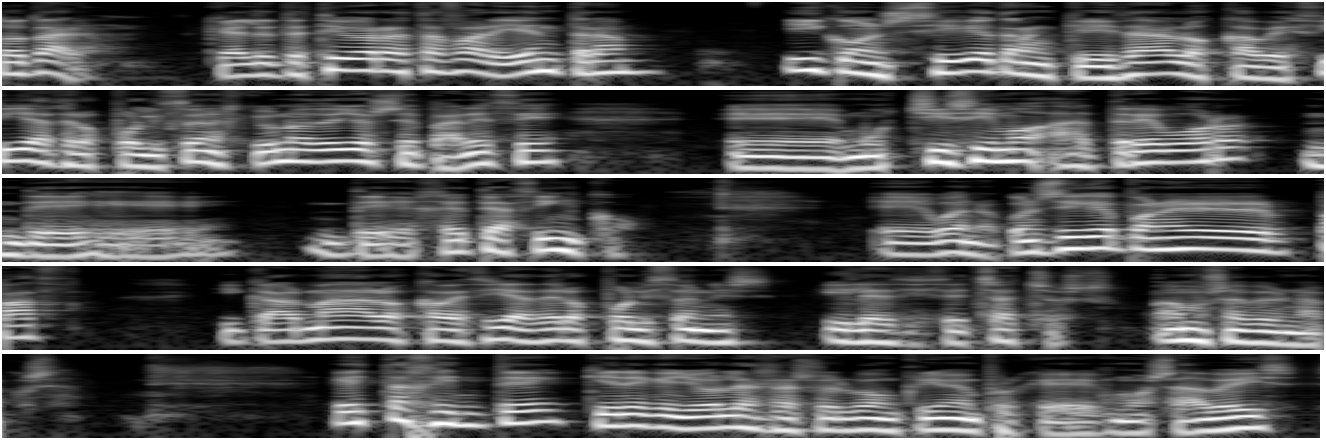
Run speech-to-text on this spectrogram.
Total. Que el detective Rastafari entra y consigue tranquilizar a los cabecillas de los polizones, que uno de ellos se parece eh, muchísimo a Trevor de, de GTA V. Eh, bueno, consigue poner paz y calmar a los cabecillas de los polizones y les dice, chachos, vamos a ver una cosa. Esta gente quiere que yo les resuelva un crimen porque, como sabéis,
